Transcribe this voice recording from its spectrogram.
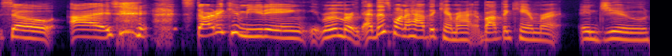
So I started commuting. Remember, at this point, I have the camera. I bought the camera in June.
